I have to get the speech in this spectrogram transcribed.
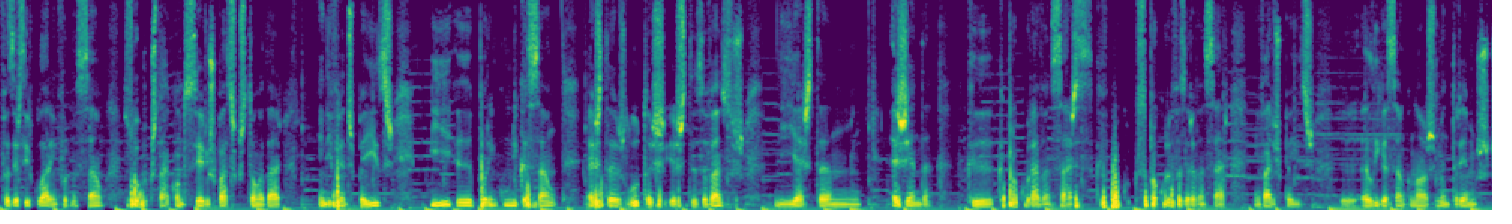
fazer circular a informação sobre o que está a acontecer e os passos que estão a dar em diferentes países e eh, pôr em comunicação estas lutas, estes avanços e esta hum, agenda que, que procura avançar-se, que, que, se procura fazer avançar em vários países. Eh, a ligação que nós manteremos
